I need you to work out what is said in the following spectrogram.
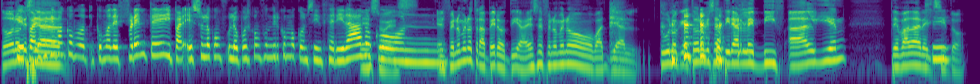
Todo lo que que, parece sea... que van como, como de frente y eso lo, lo puedes confundir como con sinceridad Eso o con... es. El fenómeno trapero, tía. Es el fenómeno bad gyal. Tú lo que, todo lo que sea tirarle beef a alguien te va a dar Sí. éxito.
